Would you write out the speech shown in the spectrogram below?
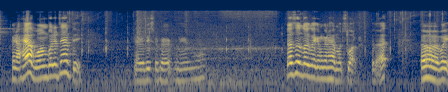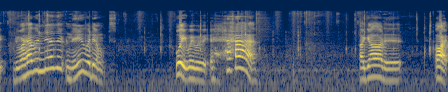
I mean, I have one, but it's empty. Can I at least repair it from here? Doesn't look like I'm gonna have much luck for that. Uh, wait. Do I have another? No, I don't. Wait, wait, wait, wait. Haha! I got it. Alright.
